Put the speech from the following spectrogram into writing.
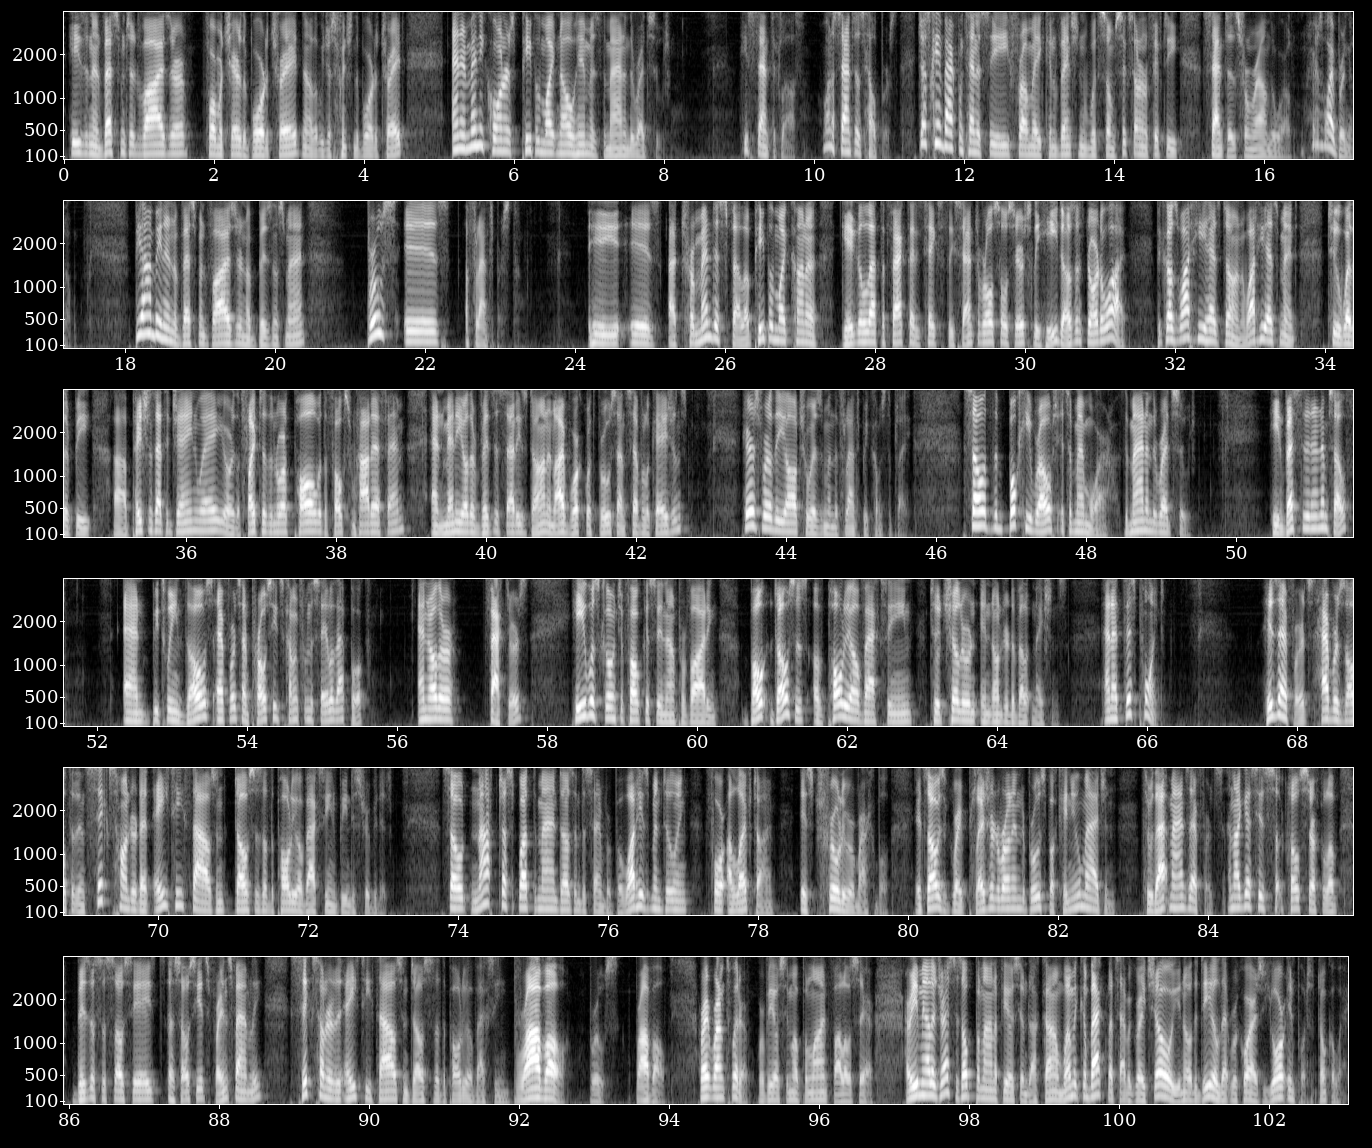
He's an investment advisor, former chair of the Board of Trade, now that we just mentioned the Board of Trade. And in many corners, people might know him as the man in the red suit. He's Santa Claus, one of Santa's helpers. Just came back from Tennessee from a convention with some 650 Santas from around the world. Here's why I bring it up. Beyond being an investment advisor and a businessman, Bruce is a philanthropist. He is a tremendous fellow. People might kind of giggle at the fact that he takes the Santa role so seriously. He doesn't, nor do I. Because what he has done, what he has meant to whether it be uh, Patients at the Janeway or the Flight to the North Pole with the folks from Hot FM and many other visits that he's done, and I've worked with Bruce on several occasions. Here's where the altruism and the philanthropy comes to play. So the book he wrote, it's a memoir, The Man in the Red Suit. He invested in himself. And between those efforts and proceeds coming from the sale of that book and other factors, he was going to focus in on providing bo- doses of polio vaccine to children in underdeveloped nations. And at this point, his efforts have resulted in 680,000 doses of the polio vaccine being distributed. So, not just what the man does in December, but what he's been doing for a lifetime is truly remarkable. It's always a great pleasure to run into Bruce, but can you imagine through that man's efforts, and I guess his close circle of business associates, associates friends, family, 680,000 doses of the polio vaccine. Bravo, Bruce. Bravo. All right, we're on Twitter. We're VOCM Open Line. Follow us there. Our email address is openline at VOCM.com. When we come back, let's have a great show. You know the deal that requires your input. Don't go away.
